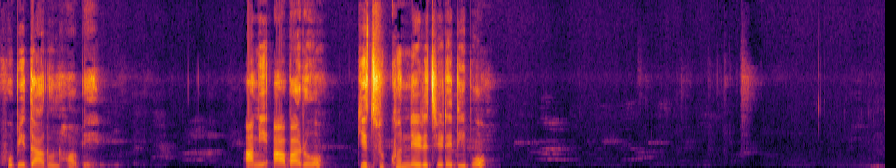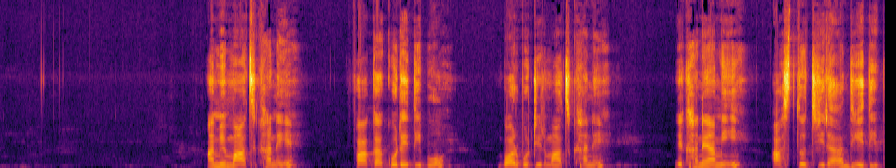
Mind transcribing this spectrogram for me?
খুবই দারুণ হবে। আমি আবারও কিছুক্ষণ নেড়ে চেড়ে দিব। আমি মাঝখানে ফাঁকা করে দিব, বরবটির মাঝখানে। এখানে আমি আস্ত জিরা দিয়ে দিব।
